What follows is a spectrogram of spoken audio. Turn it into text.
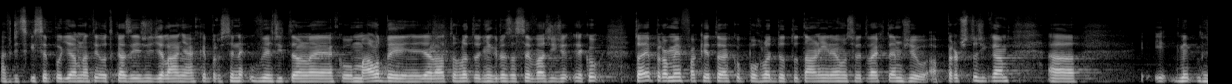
a vždycky se podívám na ty odkazy, že dělá nějaké prostě neuvěřitelné jako malby, dělá tohleto, někdo zase vaří, že jako, to je pro mě fakt je to jako pohled do totálně jiného světa, jak tam žiju. A proč to říkám? Uh, my, my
